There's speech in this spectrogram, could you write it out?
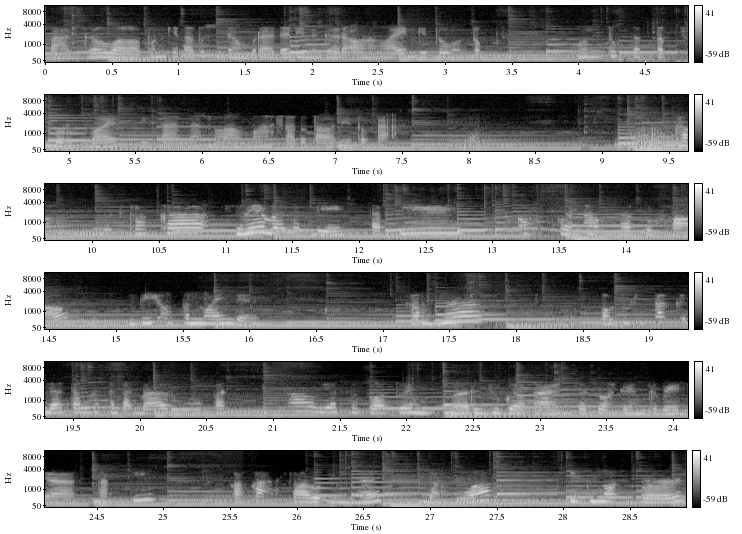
struggle walaupun kita tuh sedang berada di negara orang lain gitu untuk untuk tetap survive di sana selama satu tahun itu kak? Kalau menurut kakak sebenarnya banyak sih tapi out satu hal be open minded karena waktu kita datang ke tempat baru pasti kita lihat sesuatu yang baru juga kan sesuatu yang berbeda. Tapi kakak selalu ingat bahwa it's not worse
